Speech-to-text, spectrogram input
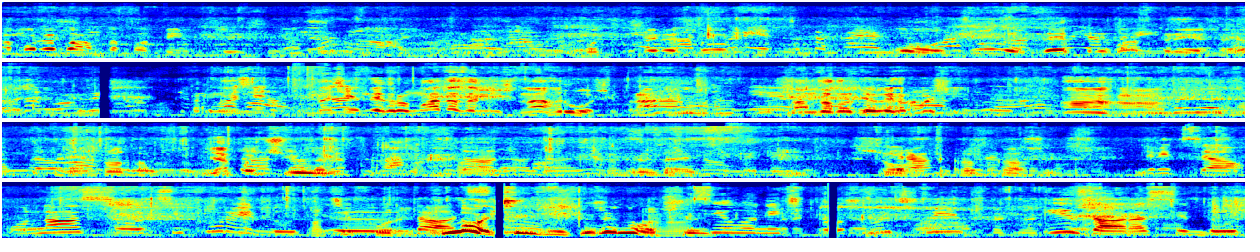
А може вам заплатив? Я не знаю. От через що? О, чули, де при вас криша. Я значить, так, значить, значить, не громада замішана, а гроші, правильно? Вам заплатили гроші? Ага. Я почув. Дивіться, у нас о, ці фури йдуть. Ці Ночі йдуть, уже ночі. Цілу ніч пройшли і зараз ідуть.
